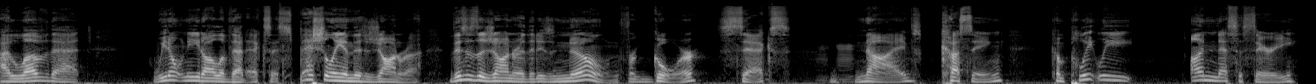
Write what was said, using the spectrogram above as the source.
I love that we don't need all of that excess, especially in this genre. This is a genre that is known for gore, sex, mm-hmm. knives, cussing, completely unnecessary,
